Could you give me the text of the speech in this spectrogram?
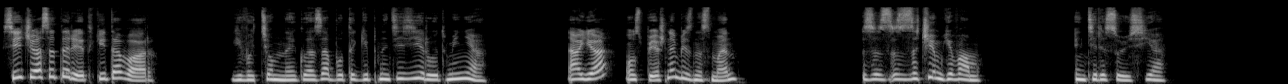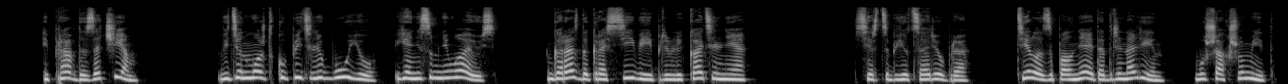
Сейчас это редкий товар, его темные глаза будто гипнотизируют меня. А я успешный бизнесмен. З «Зачем я вам?» Интересуюсь я. И правда, зачем? Ведь он может купить любую, я не сомневаюсь. Гораздо красивее и привлекательнее. Сердце бьется о ребра. Тело заполняет адреналин. В ушах шумит.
